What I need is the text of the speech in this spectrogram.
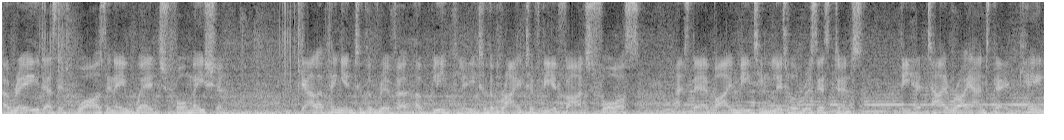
arrayed as it was in a wedge formation, galloping into the river obliquely to the right of the advance force, and thereby meeting little resistance, the Hetairoi and their king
